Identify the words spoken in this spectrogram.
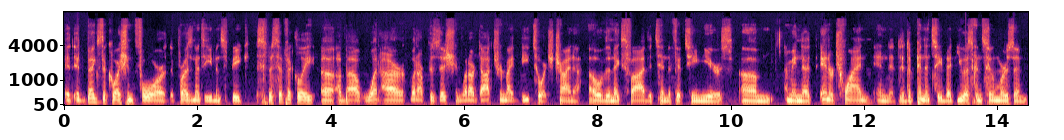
it, it, begs the question for the president to even speak specifically uh, about what our what our position, what our doctrine might be towards China over the next five to ten to fifteen years. Um, I mean, the intertwine and the dependency that U.S. consumers and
